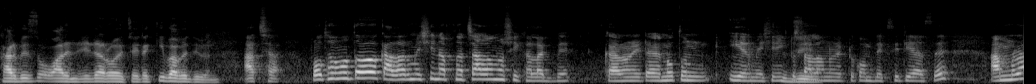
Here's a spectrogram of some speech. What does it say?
সার্ভিস ওয়ারেন্টিটা রয়েছে এটা কীভাবে দিবেন? আচ্ছা প্রথমত কালার মেশিন আপনার চালানো শেখা লাগবে। কারণ এটা নতুন ইয়ের মেশিন একটু চালানোর একটু কমপ্লেক্সিটি আছে। আমরা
